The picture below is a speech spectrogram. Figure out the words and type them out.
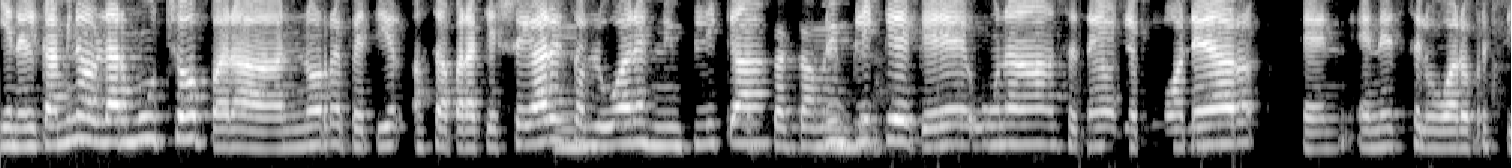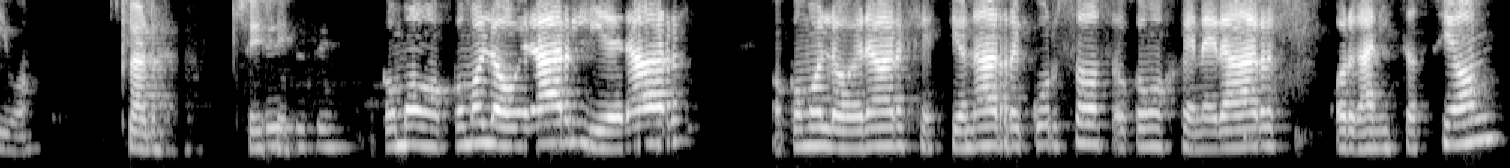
y en el camino hablar mucho para no repetir, o sea, para que llegar a esos lugares no implica, no implique que una se tenga que poner en, ese lugar opresivo. Claro, sí, sí. sí, Cómo, cómo, lograr liderar o cómo lograr gestionar recursos o cómo generar organización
